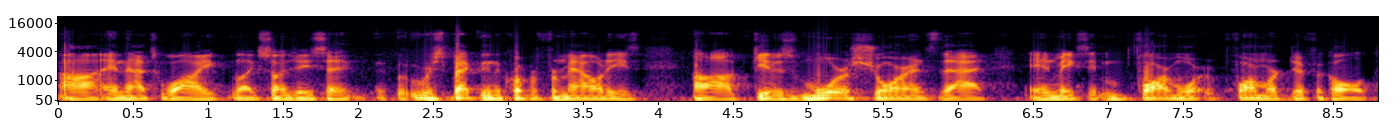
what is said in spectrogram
Uh, and that's why, like Sanjay said, respecting the corporate formalities uh, gives more assurance that it makes it far more far more difficult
